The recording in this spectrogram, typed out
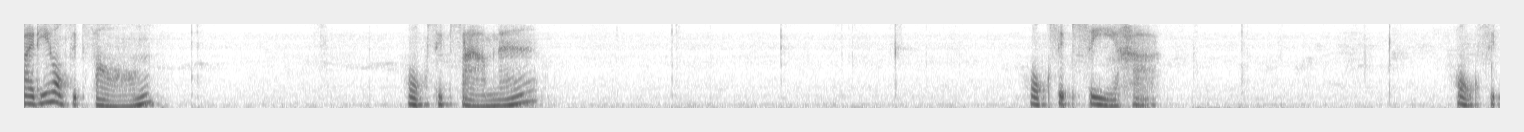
ใบที่หกสิบสองหกสิบสามนะ หกสิบสี่ค่ะ หกสิบ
